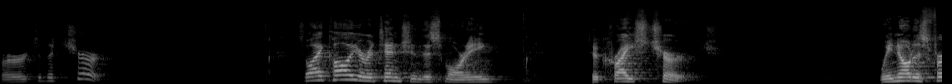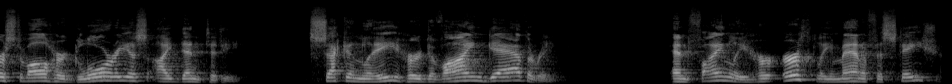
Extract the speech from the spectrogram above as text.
refer to the church. So I call your attention this morning to Christ's Church. We notice, first of all, her glorious identity. Secondly, her divine gathering. And finally, her earthly manifestation.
